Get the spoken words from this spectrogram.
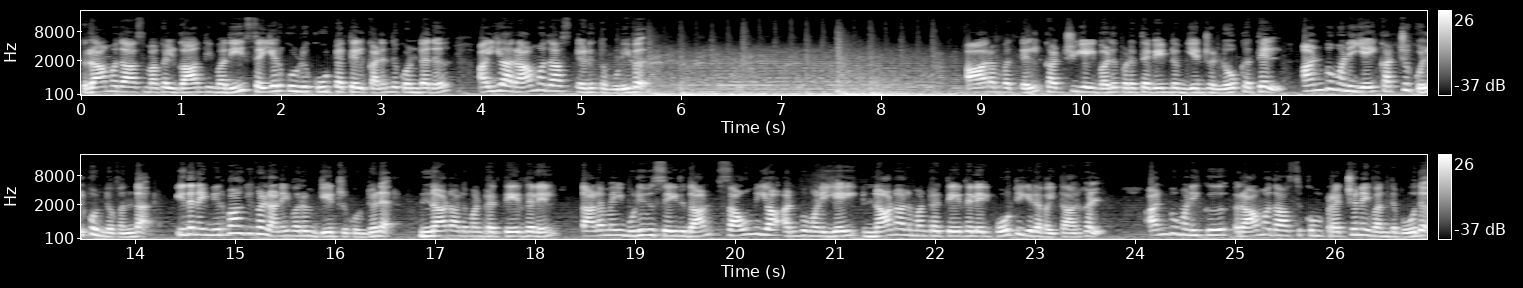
ராமதாஸ் மகள் காந்திமதி செயற்குழு கூட்டத்தில் கலந்து கொண்டது ஐயா ராமதாஸ் எடுத்த முடிவு. ஆரம்பத்தில் கட்சியை வலுப்படுத்த வேண்டும் என்ற நோக்கத்தில் அன்புமணியை கட்சிக்குள் கொண்டு வந்தார். இதனை நிர்வாகிகள் அனைவரும் ஏற்றுக்கொண்டனர். நாடாளுமன்ற தேர்தலில் தலைமை முடிவு செய்துதான் சௌமியா அன்புமணியை நாடாளுமன்ற தேர்தலில் போட்டியிட வைத்தார்கள். அன்புமணிக்கு ராமதாசுக்கும் பிரச்சனை வந்தபோது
